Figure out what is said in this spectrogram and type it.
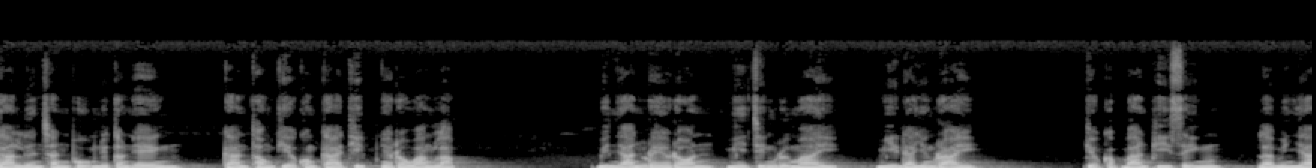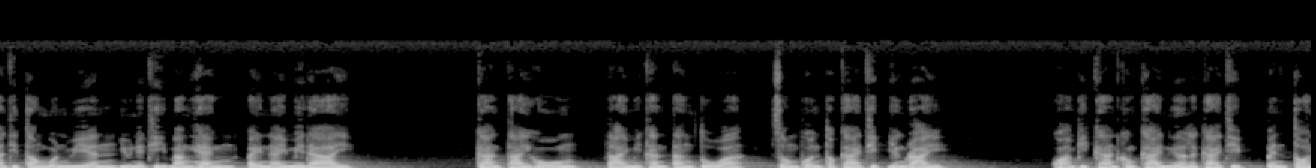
การเลื่อนชั้นภูมิด้วยตนเอง การท่องเที่ยวของกายทิพย์ในระหว่างหลับ วิญญาณเร่ร่อนมีจริงหรือไม่ มีได้อย่างไร เกี่ยวกับบ้านผีสิง และวิญญาณที่ต้องวนเวียนอยู่ในที่บางแห่งไปไหนไม่ได้ การตายโหง ตายไม่ทันตั้งตัว ส่งผลต่อกายทิพย์อย่างไร ความพิการของกายเนื้อและกายทิพย์เป็นต้น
